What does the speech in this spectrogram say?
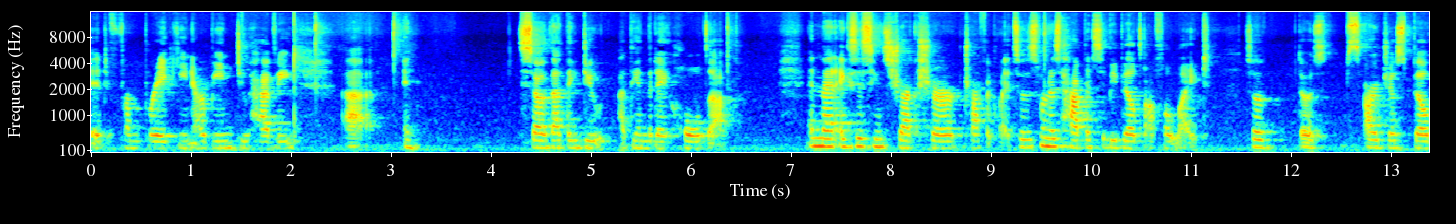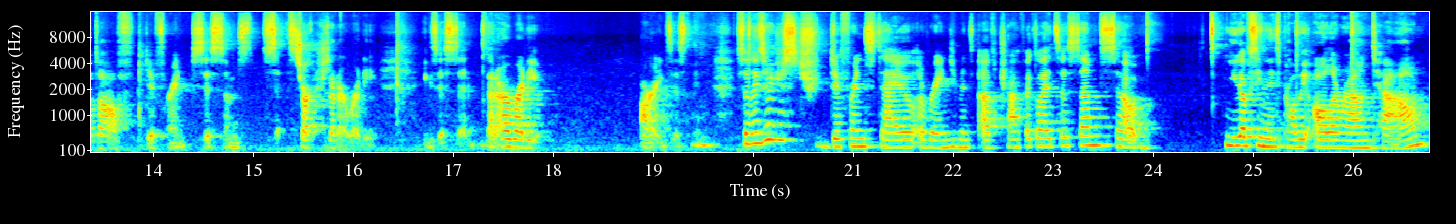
it from breaking or being too heavy, uh, and so that they do at the end of the day hold up and then existing structure traffic light. So this one is happens to be built off a light. So those are just built off different systems structures that already existed that already are existing. So these are just different style arrangements of traffic light systems. So you have seen these probably all around town,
